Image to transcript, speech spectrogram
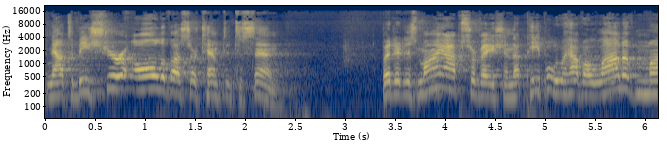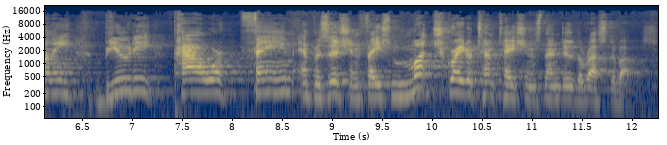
Now, to be sure, all of us are tempted to sin. But it is my observation that people who have a lot of money, beauty, power, fame, and position face much greater temptations than do the rest of us.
